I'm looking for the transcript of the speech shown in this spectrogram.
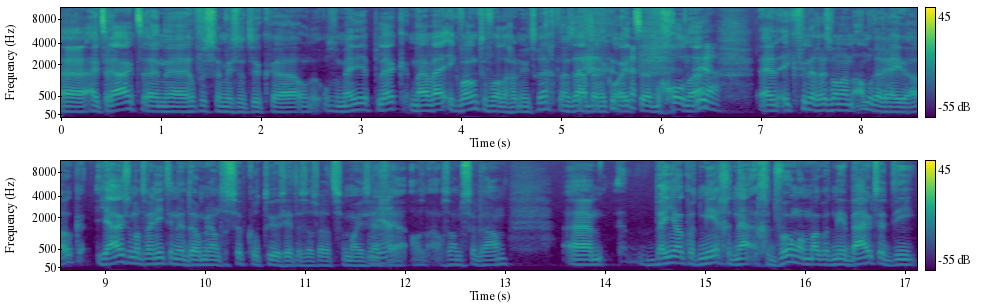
Uh, uiteraard, en uh, Hilversum is natuurlijk uh, onze mediaplek. Maar wij, ik woon toevallig in Utrecht en daar ben ik ooit begonnen. Ja. En ik vind er is wel een andere reden ook. Juist omdat wij niet in de dominante subcultuur zitten, zoals we dat zo mooi zeggen, ja. als, als, Amsterdam. Um, ben je ook wat meer gedwongen om ook wat meer buiten die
